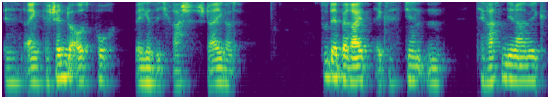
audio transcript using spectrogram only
Es ist ein Crescendo-Ausbruch, welcher sich rasch steigert. Zu der bereits existierenden Terrassendynamik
